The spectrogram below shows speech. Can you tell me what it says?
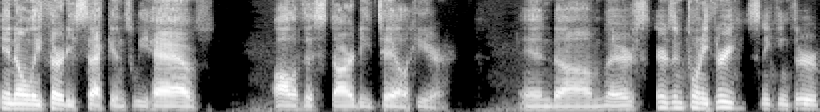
In only 30 seconds, we have all of this star detail here. And um, there's there's M23 sneaking through.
